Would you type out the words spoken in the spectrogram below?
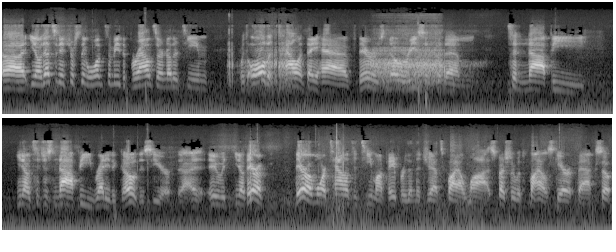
Uh, you know, that's an interesting one to me. The Browns are another team with all the talent they have. There is no reason for them to not be, you know, to just not be ready to go this year. Uh, it would, you know, they're a they're a more talented team on paper than the Jets by a lot, especially with Myles Garrett back. So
